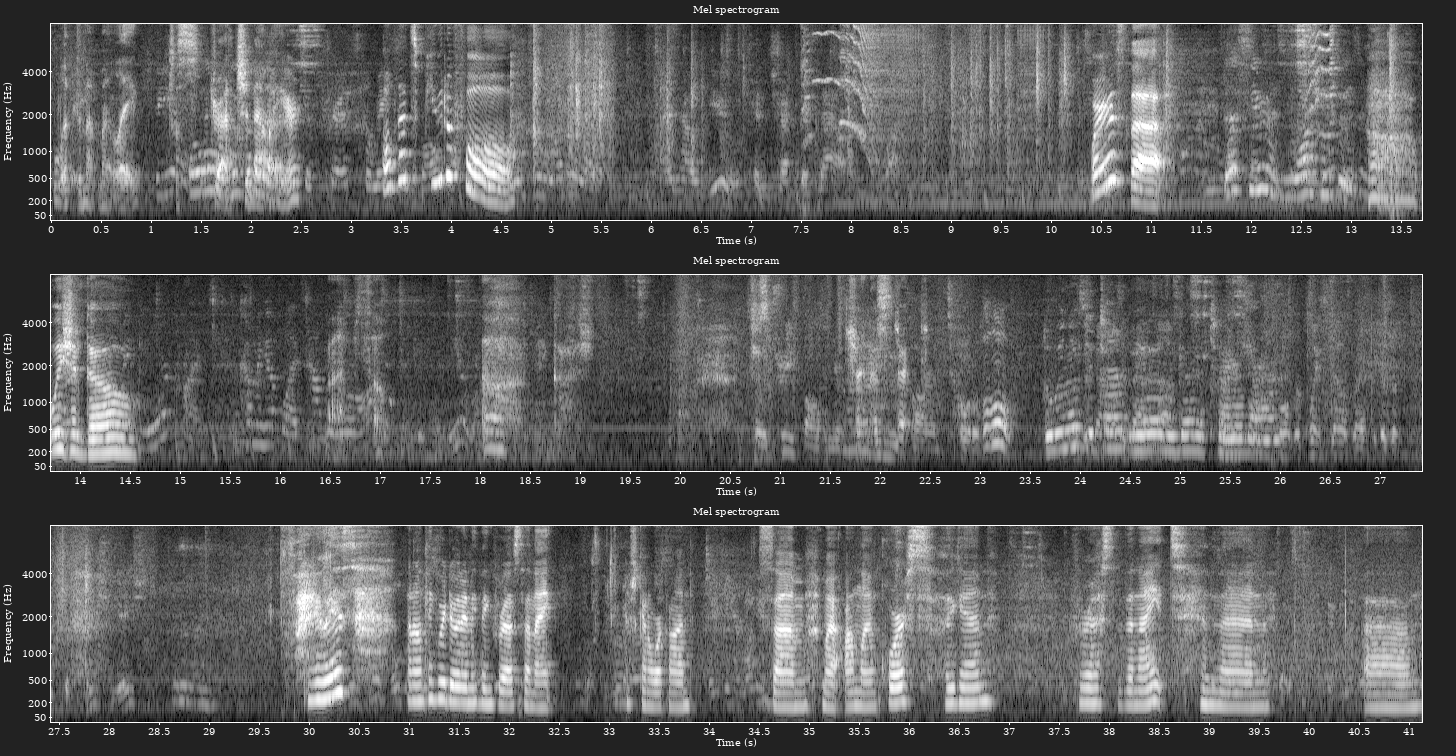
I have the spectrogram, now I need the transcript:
Just lifting up my leg, just oh, stretching out here. Oh, that's beautiful. Where is that? That's here in Washington. we should go. I'm so. Oh my gosh. Just tree falls in your trying to stretch. total. Oh. Do we need to turn? Yeah, we gotta turn it on. Anyways, I don't think we're doing anything for us tonight. I'm just gonna work on some my online course again for the rest of the night, and then um,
